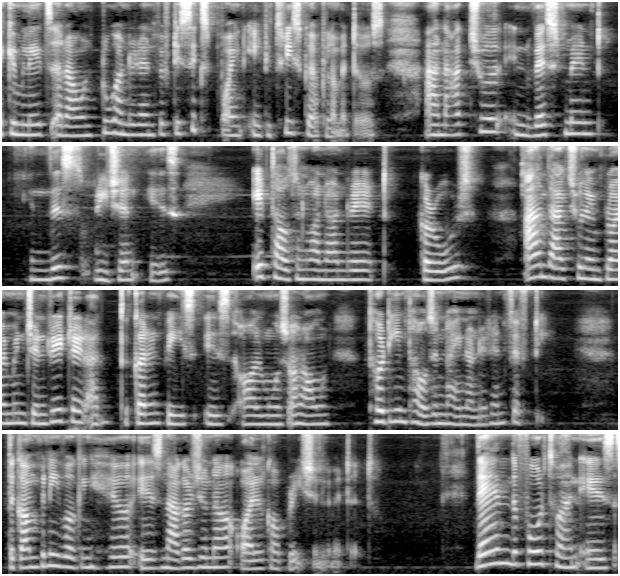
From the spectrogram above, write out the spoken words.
accumulates around 256.83 square kilometers and actual investment in this region is 8100 crores and the actual employment generated at the current pace is almost around 13950 the company working here is nagarjuna oil corporation limited then the fourth one is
